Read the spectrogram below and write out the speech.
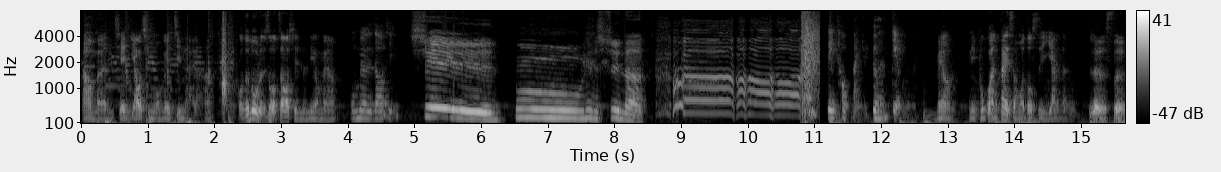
那我们先邀请我妹进来了哈。我的洛伦是有造型的，你有没有？我没有造型。训，呜，你很训啊！这一套感觉就很屌。没有，你不管带什么都是一样的，乐色，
